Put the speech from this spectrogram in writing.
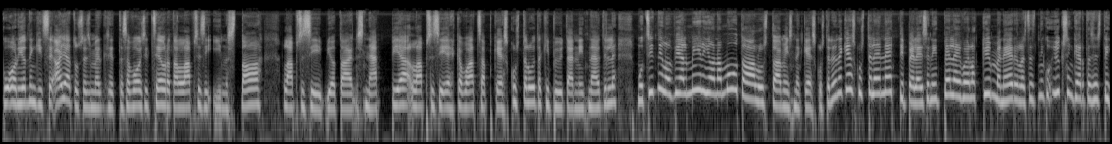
kun on jotenkin se ajatus esimerkiksi, että sä voisit seurata lapsesi Instaa, lapsesi jotain Snappia, lapsesi ehkä WhatsApp-keskusteluitakin pyytää niitä näytille, mutta sitten niillä on vielä miljoona muuta alustaa, missä ne keskustelee. Ne keskustelee nettipeleissä, niitä pelejä voi olla kymmenen erilaista. Niin kuin yksinkertaisesti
